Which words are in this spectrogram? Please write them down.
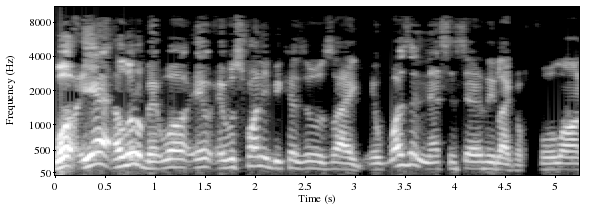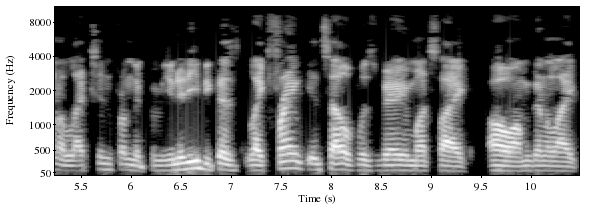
Well, yeah, a little bit. Well, it it was funny because it was like it wasn't necessarily like a full on election from the community because like Frank itself was very much like, oh, I'm gonna like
